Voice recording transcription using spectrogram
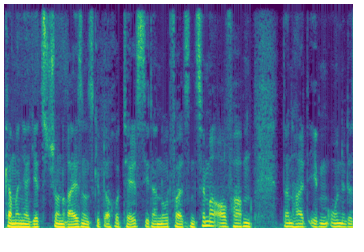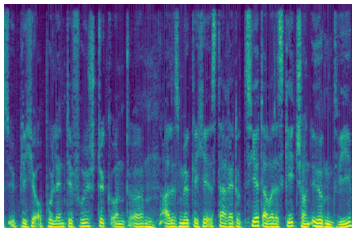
kann man ja jetzt schon reisen. Und es gibt auch Hotels, die dann notfalls ein Zimmer aufhaben. Dann halt eben ohne das übliche opulente Frühstück und ähm, alles Mögliche ist da reduziert, aber das geht schon irgendwie.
